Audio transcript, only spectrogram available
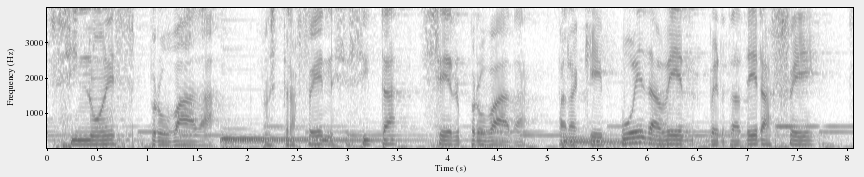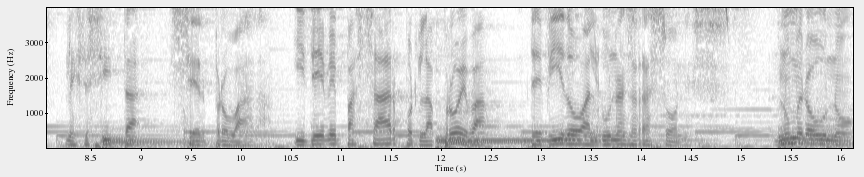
si no es probada. Nuestra fe necesita ser probada. Para que pueda haber verdadera fe, necesita ser probada. Y debe pasar por la prueba debido a algunas razones. Número uno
